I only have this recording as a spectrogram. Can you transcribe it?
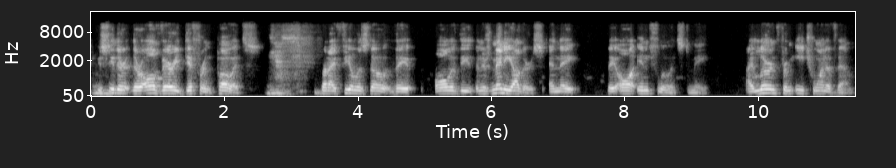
You see, they're they're all very different poets. Yes. But I feel as though they all of these, and there's many others, and they they all influenced me. I learned from each one of them.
